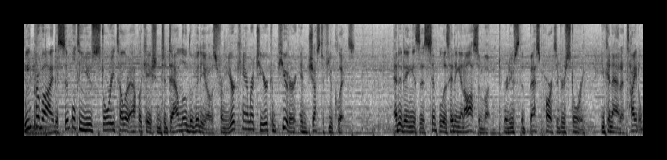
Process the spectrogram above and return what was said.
We provide a simple to use Storyteller application to download the videos from your camera to your computer in just a few clicks. Editing is as simple as hitting an awesome button to produce the best parts of your story. You can add a title,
